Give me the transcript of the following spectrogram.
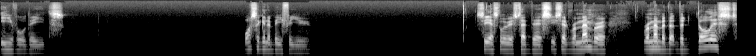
evil deeds. What's it going to be for you? C.S. Lewis said this. He said, Remember, remember that the dullest,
